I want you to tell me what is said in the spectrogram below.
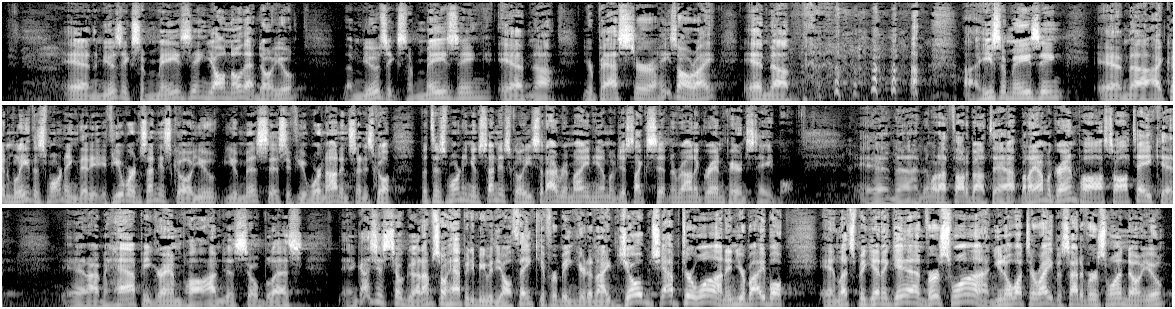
And the music's amazing. Y'all know that, don't you? The music's amazing, and uh, your pastor, he's all right, and uh, uh, he's amazing. And uh, I couldn't believe this morning that if you were in Sunday school, you, you miss this if you were not in Sunday school. But this morning in Sunday school, he said, I remind him of just like sitting around a grandparent's table. And uh, I know what I thought about that, but I am a grandpa, so I'll take it. And I'm happy grandpa. I'm just so blessed. And God's just so good. I'm so happy to be with you all. Thank you for being here tonight. Job chapter 1 in your Bible. And let's begin again. Verse 1. You know what to write beside of verse 1, don't you?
